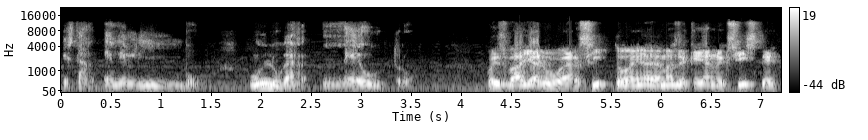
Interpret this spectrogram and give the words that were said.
estar en el limbo, un lugar neutro. Pues vaya lugarcito, ¿eh? además de que ya no existe.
